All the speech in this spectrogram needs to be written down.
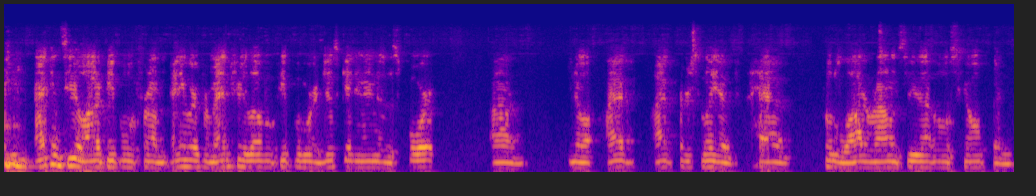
I can see a lot of people from anywhere from entry level people who are just getting into the sport. Um, you know, I I personally have have put a lot of rounds through that little scope and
